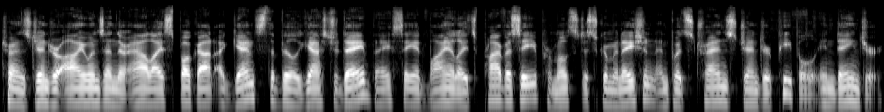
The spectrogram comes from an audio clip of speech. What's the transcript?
Transgender Iowans and their allies spoke out against the bill yesterday. They say it violates privacy, promotes discrimination, and puts transgender people in danger.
